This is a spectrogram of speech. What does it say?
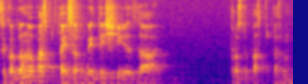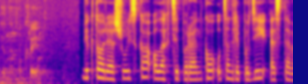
закордонного паспорта і 42 тисячі за просто паспорта громадянина України. Вікторія Шульська, Олег Ціпоренко у центрі подій СТВ.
